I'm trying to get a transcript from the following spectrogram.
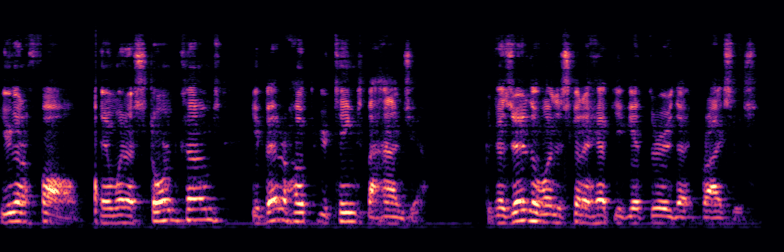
You're going to fall. And when a storm comes, you better hope your team's behind you because they're the one that's going to help you get through that crisis.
